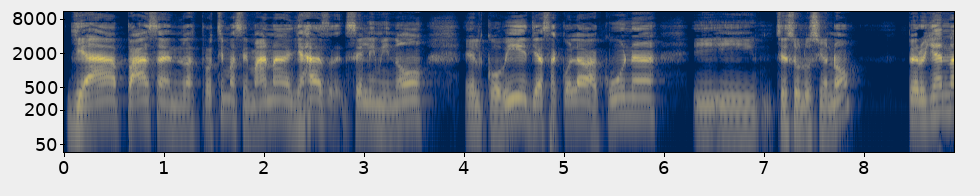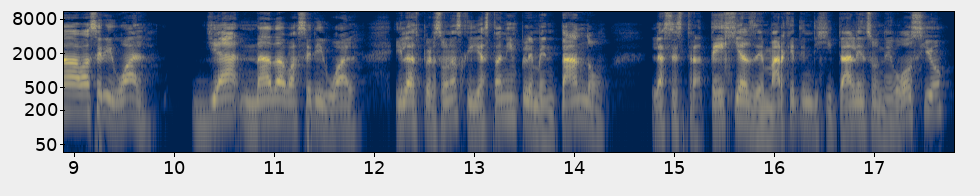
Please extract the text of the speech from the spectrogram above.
ya pasa en las próximas semanas, ya se eliminó el COVID, ya sacó la vacuna y, y, se solucionó, pero ya nada va a ser igual, ya nada va a ser igual. Y las personas que ya están implementando las estrategias de marketing digital en su negocio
